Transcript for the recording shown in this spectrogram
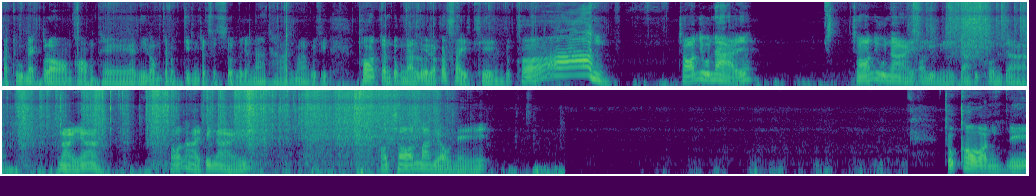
ปลาทูแม่กลองของแท้นี่เราจะมากินกันสดๆเราจะน่าทานมากดูสิ ทอดกันตรงนั้นเลยแล้วก็ใส่เข่งทุกคน ช้อนอยู่ไหน ช้อนอยู่ไหนอ๋ออยู่นี้จ้าทุกคนจ้าไหนอะช้อนหายไปไหน เอาช้อนมาเดี๋ยวนี้ทุกคนนี้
